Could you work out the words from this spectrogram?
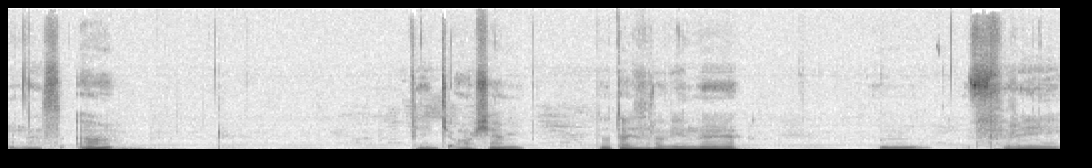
nas A. 5.8 tutaj zrobimy free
